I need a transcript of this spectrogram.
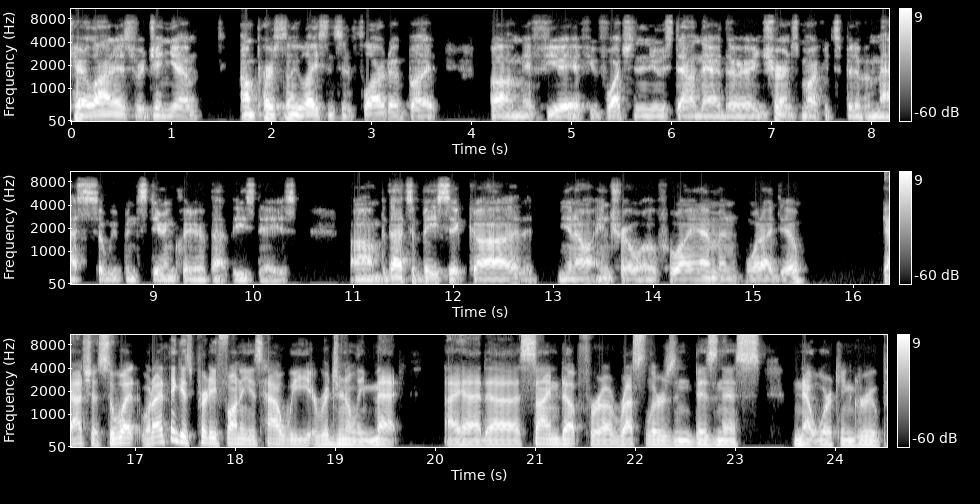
Carolinas, Virginia. I'm personally licensed in Florida, but um, if you if you've watched the news down there, the insurance market's a bit of a mess. So we've been steering clear of that these days. Um, but that's a basic, uh, you know, intro of who I am and what I do. Gotcha. So what what I think is pretty funny is how we originally met. I had uh, signed up for a wrestlers in business networking group,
